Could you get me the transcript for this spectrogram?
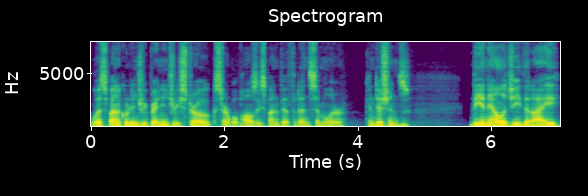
with spinal cord injury, brain injury, stroke, cerebral palsy, spina bifida, and similar conditions. Mm. The analogy that I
